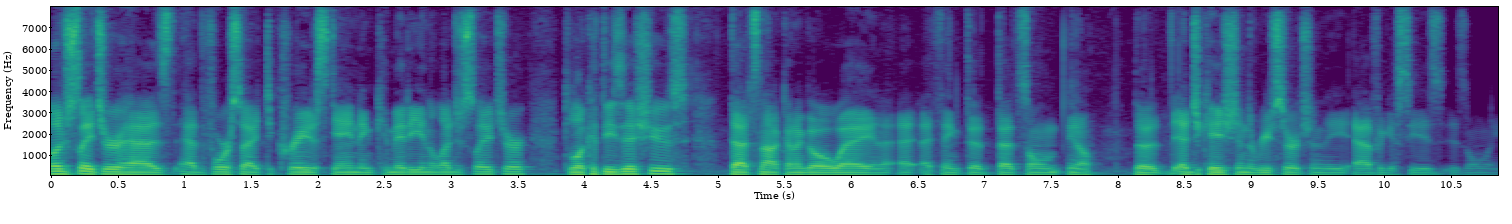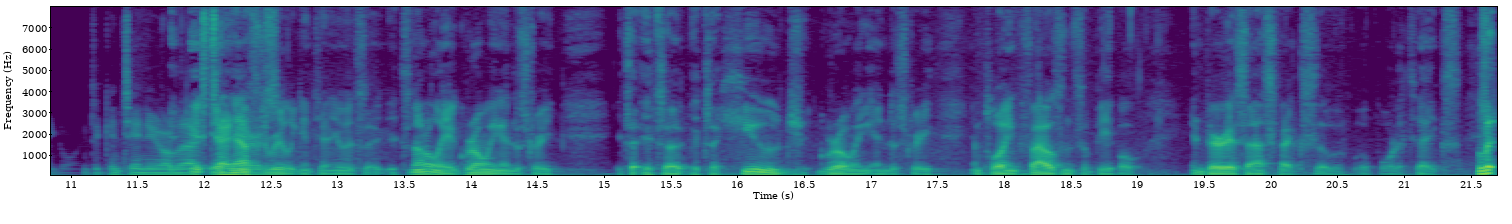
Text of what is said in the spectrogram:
the legislature has had the foresight to create a standing committee in the legislature to look at these issues. That's not going to go away, and I, I think that that's on you know the, the education, the research, and the advocacy is, is only going to continue over the next It, it ten has years. to really continue. It's, a, it's not only a growing industry; it's a, it's a it's a huge growing industry, employing thousands of people in various aspects of, of what it takes. Li-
